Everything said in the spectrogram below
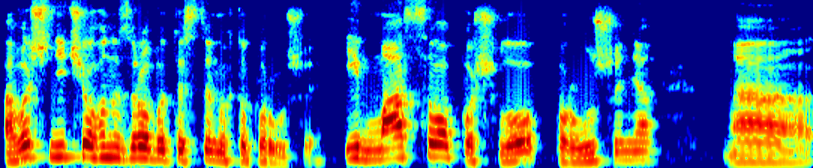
а ви ж нічого не зробите з тими, хто порушує. І масово пішло порушення а,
